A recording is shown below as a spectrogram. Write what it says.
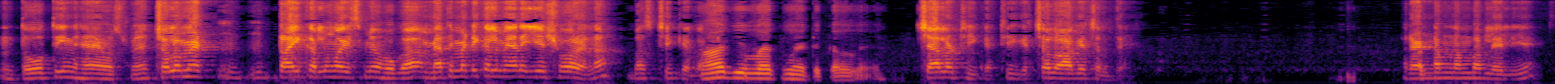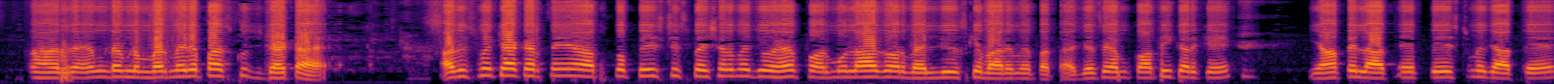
दो तीन है उसमें। चलो मैं ट्राई कर लूँगा इसमें होगा। मैथमेटिकल में ये श्योर है ना? बस ठीक है हाँ जी मैथमेटिकल में। चलो ठीक है ठीक है। चलो आगे चलते हैं। रैंडम नंबर ले लिए। रैंडम नंबर मेरे पास कुछ डाटा है। अब इसमें क्या करते हैं आपको पेस्ट स्पेशल में जो है फॉर्मूलाज और वैल्यूज़ के बारे में पता है। जैसे हम कॉपी करके यहाँ पे लाते हैं पेस्ट में जाते हैं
